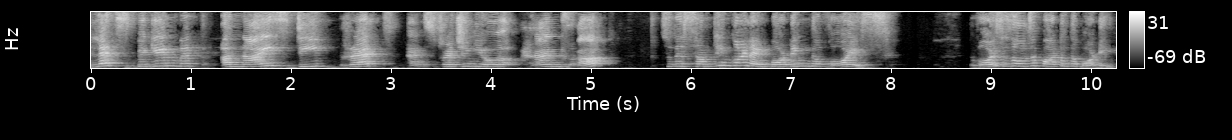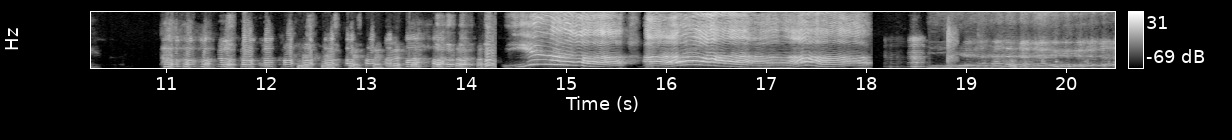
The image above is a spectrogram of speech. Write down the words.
Let's begin with a nice deep breath and stretching your hands up. So there's something called embodying the voice. The voice is also part of the body. yeah. Ah.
